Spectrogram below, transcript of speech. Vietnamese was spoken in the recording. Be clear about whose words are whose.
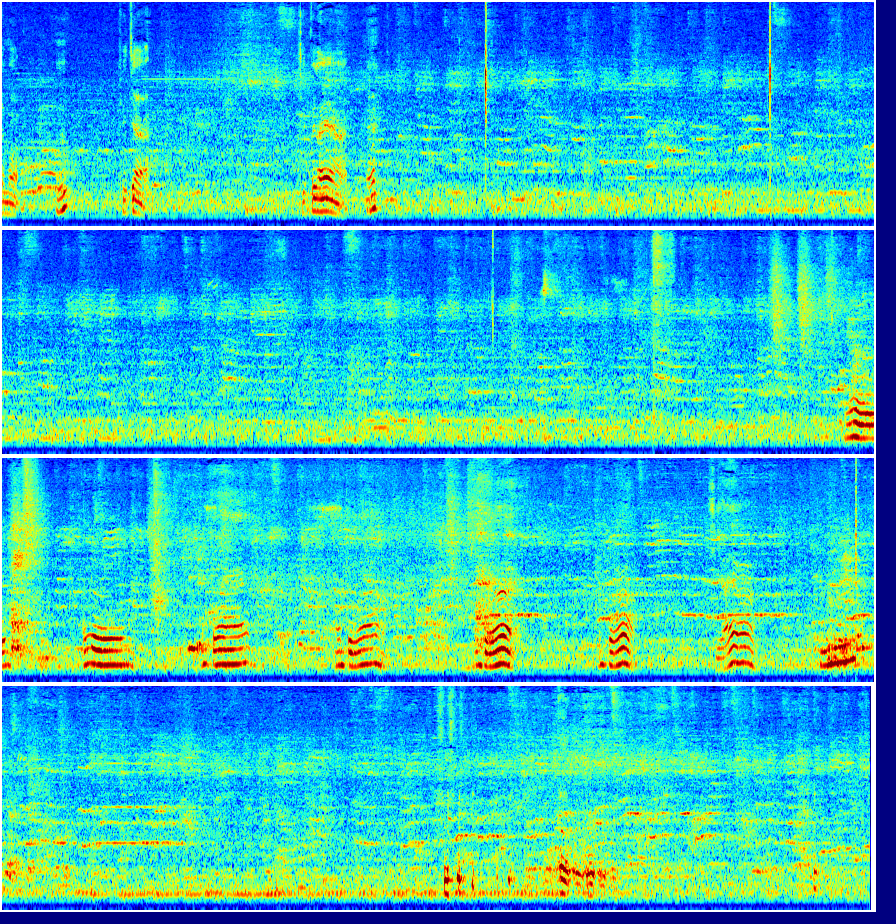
Speaker 1: 怎么？嗯？睡觉啊？起不来啊？嗯？Hello. Hello. Hôm 对啊，对啊，对啊，厉害啊！嗯。呵呵呵，哦。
